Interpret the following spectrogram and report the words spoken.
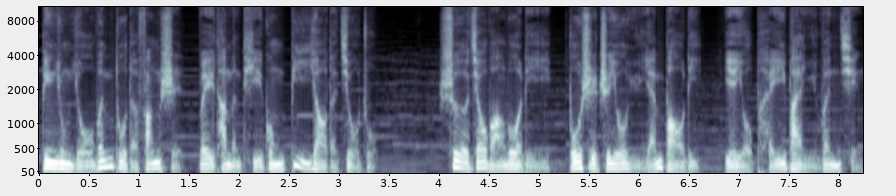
并用有温度的方式为他们提供必要的救助。社交网络里不是只有语言暴力，也有陪伴与温情。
